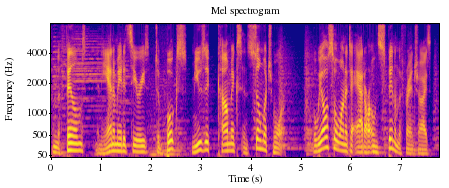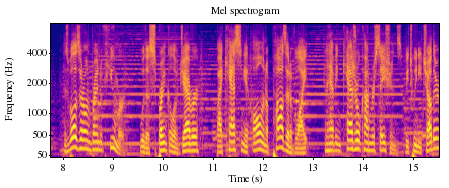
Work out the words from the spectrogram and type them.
from the films and the animated series to books, music, comics, and so much more. But we also wanted to add our own spin on the franchise, as well as our own brand of humor, with a sprinkle of jabber, by casting it all in a positive light and having casual conversations between each other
